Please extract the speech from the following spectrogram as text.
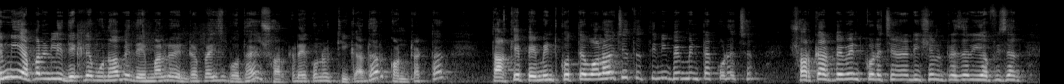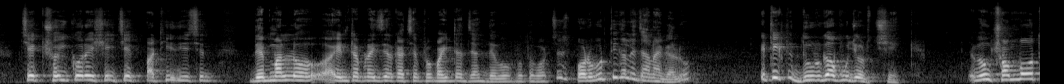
এমনি অ্যাপারেন্টলি দেখলে মনে হবে দেবমাল্য এন্টারপ্রাইজ বোধ হয় সরকারের কোনো ঠিকাদার কন্ট্রাক্টর তাকে পেমেন্ট করতে বলা হয়েছে, তো তিনি পেমেন্টটা করেছেন। সরকার পেমেন্ট করেছেন অ্যাডিশনাল ট্রেজারি অফিসার চেক সই করে সেই চেক পাঠিয়ে দিয়েছেন। দেবমাল্য এন্টারপ্রাইজের কাছে প্রোভাইডার যান দেবব্রত ভট্টাচার্য পরবর্তীকালে জানা গেল এটি একটি দুর্গাপুজোর চেক এবং সম্ভবত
